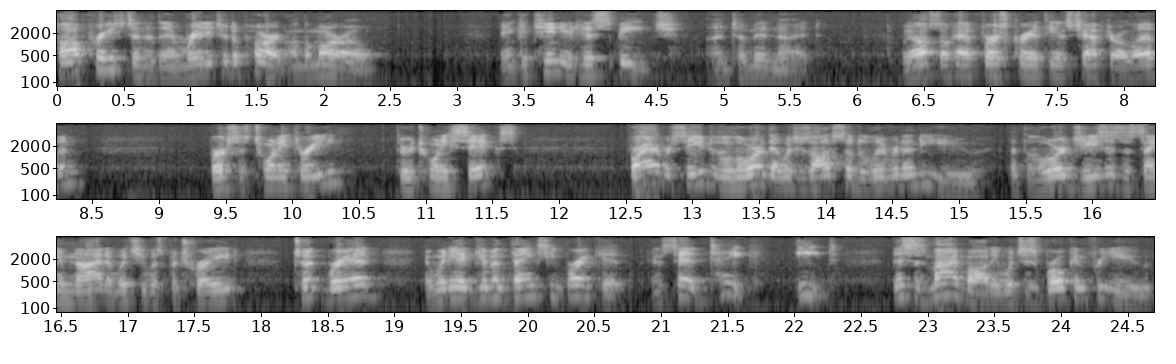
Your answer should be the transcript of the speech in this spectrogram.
Paul preached unto them ready to depart on the morrow, and continued his speech unto midnight. We also have 1 Corinthians chapter 11, verses 23 through 26. For I have received of the Lord that which is also delivered unto you, that the Lord Jesus, the same night in which he was betrayed, took bread, and when he had given thanks, he brake it, and said, Take, eat. This is my body, which is broken for you.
